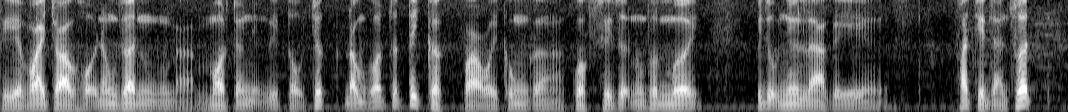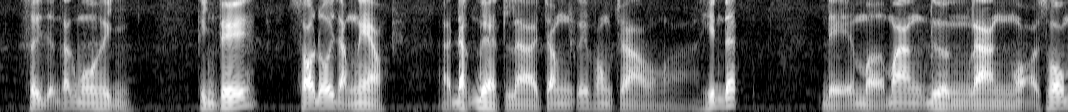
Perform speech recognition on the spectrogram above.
thì vai trò của hội nông dân là một trong những cái tổ chức đóng góp rất tích cực vào cái công uh, cuộc xây dựng nông thôn mới. Ví dụ như là cái phát triển sản xuất, xây dựng các mô hình kinh tế, xóa đói giảm nghèo, à, đặc biệt là trong cái phong trào à, hiến đất để mở mang đường làng ngõ xóm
